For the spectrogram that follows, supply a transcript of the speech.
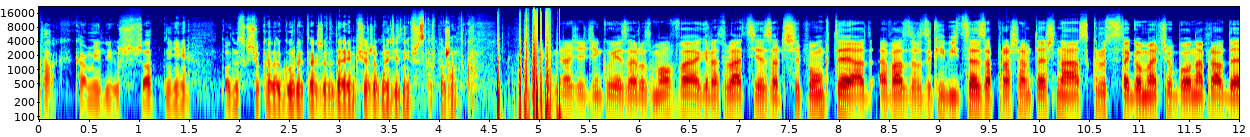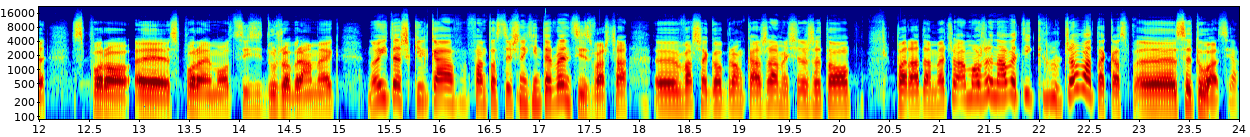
Tak, Kamil już w szatni podniósł kciuka do góry, także wydaje mi się, że będzie z nim wszystko w porządku. Takim razie dziękuję za rozmowę, gratulacje za trzy punkty, a, a Was drodzy kibice zapraszam też na skrót z tego meczu, bo naprawdę sporo, e, sporo emocji, dużo bramek, no i też kilka fantastycznych interwencji, zwłaszcza e, Waszego bramkarza. Myślę, że to parada meczu, a może nawet i kluczowa taka e, sytuacja.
